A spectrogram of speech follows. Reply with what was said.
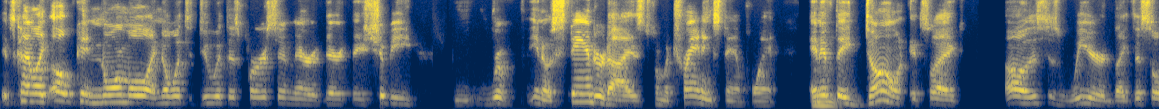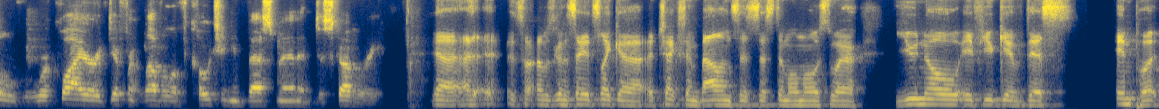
it's kind of like, oh, okay, normal. I know what to do with this person. They're they're they should be, you know, standardized from a training standpoint. And mm-hmm. if they don't, it's like, oh, this is weird. Like this will require a different level of coaching investment and discovery. Yeah, I was going to say it's like a, a checks and balances system almost, where you know if you give this input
